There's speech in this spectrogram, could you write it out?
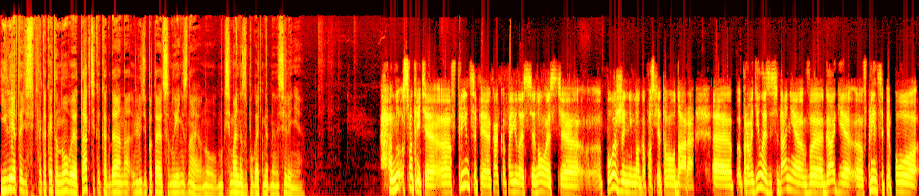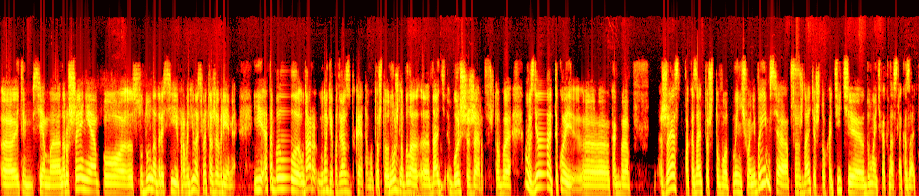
Или это действительно какая-то новая тактика, когда она, люди пытаются, ну я не знаю, ну максимально запугать мирное население? Ну, смотрите, э, в принципе, как появилась новость э, позже, немного после этого удара, э, проводилось заседание в Гаге, в принципе, по этим всем нарушениям, по суду над Россией, проводилось в это же время. И это был удар, многие подвязывают к этому, то, что нужно было дать больше жертв, чтобы ну, сделать такой, как бы, жест, показать то, что вот мы ничего не боимся, обсуждайте, что хотите, думайте, как нас наказать.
